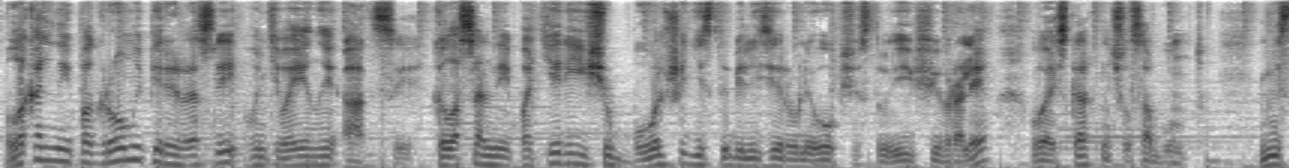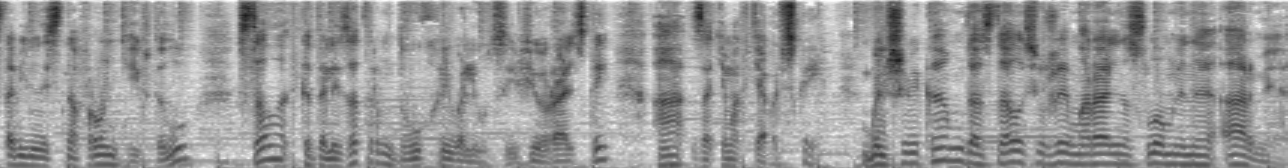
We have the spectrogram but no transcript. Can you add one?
Локальные погромы переросли в антивоенные акции. Колоссальные потери еще больше дестабилизировали общество, и в феврале в войсках начался бунт. Нестабильность на фронте и в тылу стала катализатором двух революций революции февральской, а затем октябрьской. Большевикам досталась уже морально сломленная армия,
